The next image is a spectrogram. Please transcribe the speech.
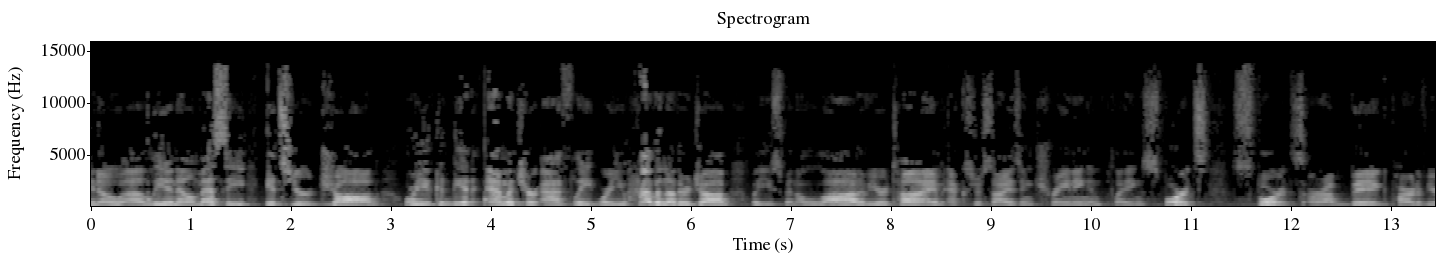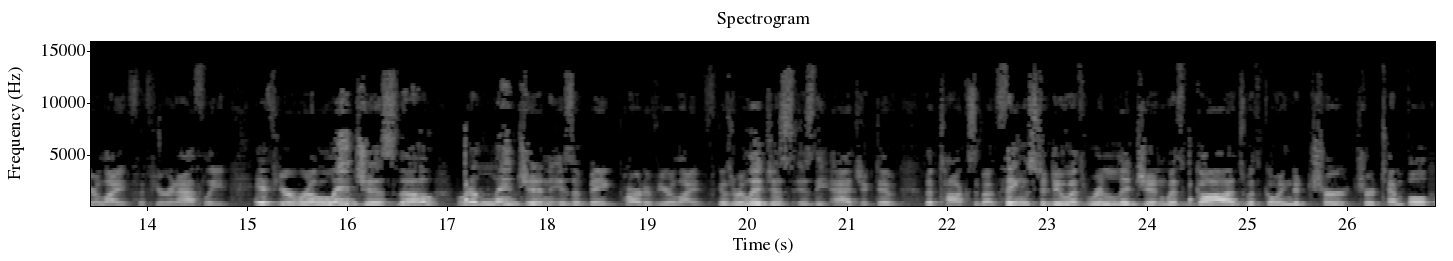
you know, uh, Lionel Messi, it's your job. Or you could be an amateur athlete where you have another job, but you spend a lot of your time exercising, training, and playing sports. Sports are a big part of your life if you're an athlete. If you're religious, though, religion is a big part of your life because religious is the adjective that talks about things to do with religion, with gods, with going to church or temple.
